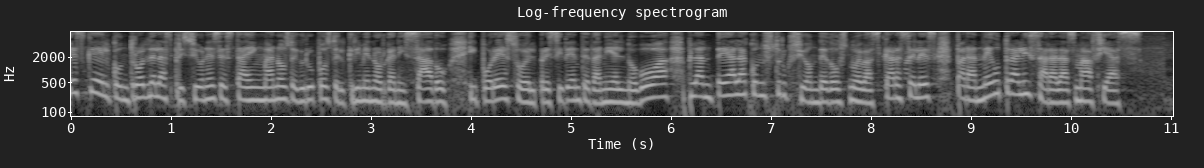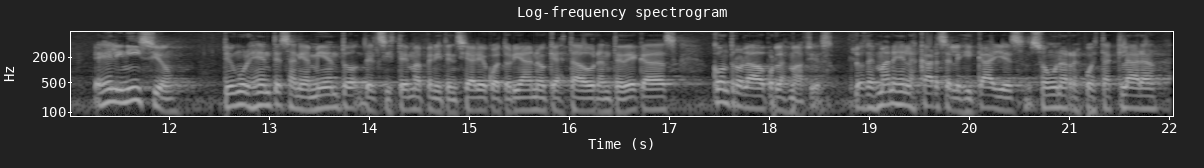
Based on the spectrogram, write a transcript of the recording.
es que el control de las prisiones está en manos de grupos del crimen organizado y por eso el presidente Daniel Novoa plantea la construcción de dos nuevas cárceles para neutralizar a las mafias. Es el inicio de un urgente saneamiento del sistema penitenciario ecuatoriano que ha estado durante décadas controlado por las mafias. Los desmanes en las cárceles y calles son una respuesta clara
